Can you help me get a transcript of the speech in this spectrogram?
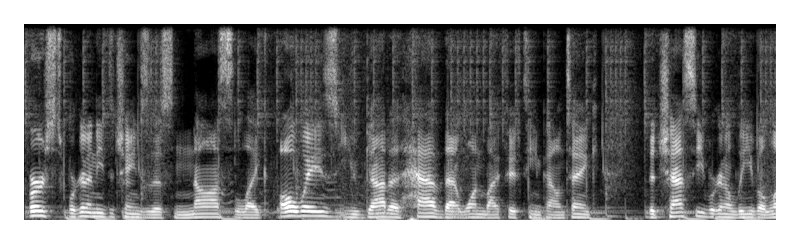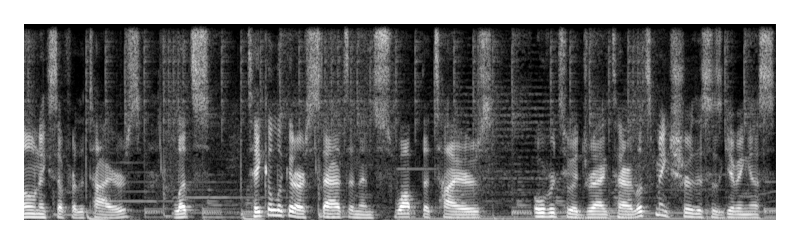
First, we're gonna need to change this NOS like always. You gotta have that one by 15 pound tank. The chassis we're gonna leave alone except for the tires. Let's take a look at our stats and then swap the tires over to a drag tire. Let's make sure this is giving us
